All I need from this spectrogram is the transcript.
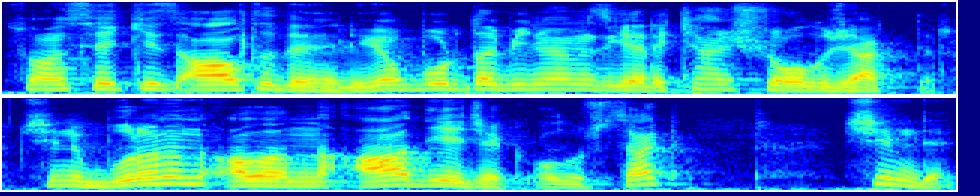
Sonra 8 6 deniliyor. Burada bilmemiz gereken şu olacaktır. Şimdi buranın alanına A diyecek olursak şimdi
